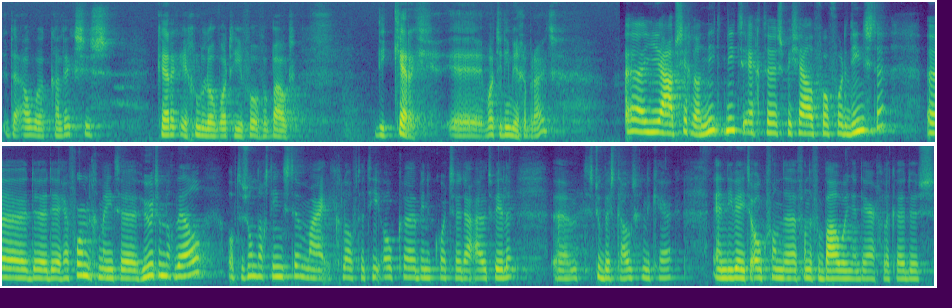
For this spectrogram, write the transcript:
De oude Calixus-kerk in Groenlo wordt hiervoor verbouwd. Die kerk, uh, wordt die niet meer gebruikt? Uh, ja, op zich wel. Niet, niet echt speciaal voor, voor de diensten. de, de hervormde gemeente huurt hem nog wel op de zondagsdiensten, maar ik geloof dat die ook binnenkort daaruit willen. het is natuurlijk best koud in de kerk. En die weten ook van de, van de verbouwing en dergelijke. Dus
